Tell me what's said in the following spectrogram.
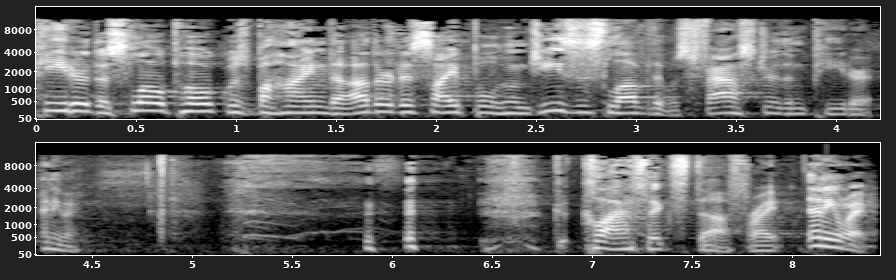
Peter, the slowpoke, was behind the other disciple whom Jesus loved that was faster than Peter. Anyway. Classic stuff, right? Anyway.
